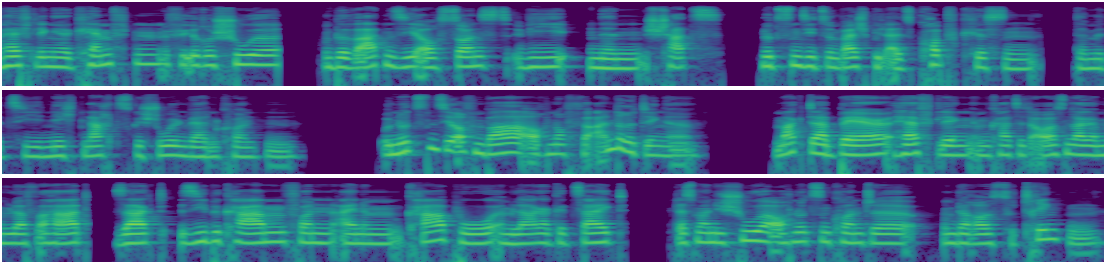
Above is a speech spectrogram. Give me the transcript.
Häftlinge kämpften für ihre Schuhe und bewahrten sie auch sonst wie einen Schatz, nutzten sie zum Beispiel als Kopfkissen, damit sie nicht nachts gestohlen werden konnten. Und nutzten sie offenbar auch noch für andere Dinge. Magda Baer, Häftling im KZ-Außenlager Müller-Verhardt, sagt, sie bekam von einem Capo im Lager gezeigt, dass man die Schuhe auch nutzen konnte, um daraus zu trinken.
